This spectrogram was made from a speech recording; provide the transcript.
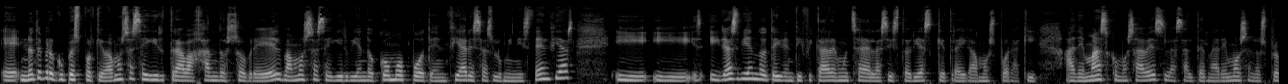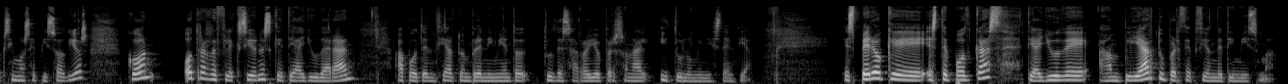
Eh, no te preocupes porque vamos a seguir trabajando sobre él, vamos a seguir viendo cómo potenciar esas luminiscencias y, irás viéndote identificada en muchas de las historias que traigamos por aquí. Además, como sabes, las alternaremos en los próximos episodios con otras reflexiones que te ayudarán a potenciar tu emprendimiento, tu desarrollo personal y tu luminiscencia. Espero que este podcast te ayude a ampliar tu percepción de ti misma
